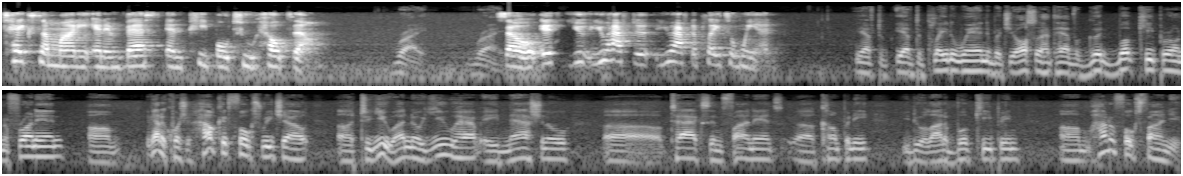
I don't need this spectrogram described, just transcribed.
take some money and invest in people to help them. Right right. So it you you have to you have to play to win. You have to you have to play to win but you also have to have a good bookkeeper on the front end. Um, I got a question. How could folks reach out uh, to you? I know you have a national uh, tax and finance uh, company. You do a lot of bookkeeping. Um, how do folks find you?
